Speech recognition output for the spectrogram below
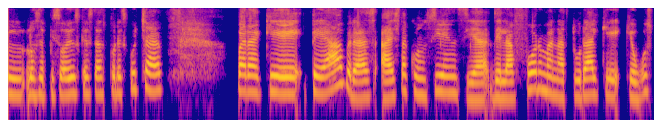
los episodios que estás por escuchar, para que te abras a esta conciencia de la forma natural que, vos,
